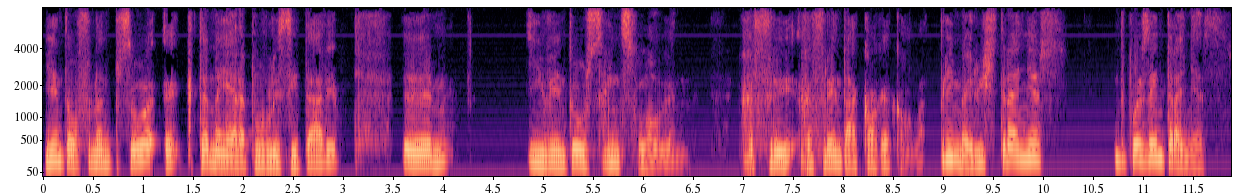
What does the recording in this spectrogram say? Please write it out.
e então Fernando Pessoa, eh, que também era publicitário, eh, inventou o seguinte slogan, referente à Coca-Cola. Primeiro estranhas, depois entranhas.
